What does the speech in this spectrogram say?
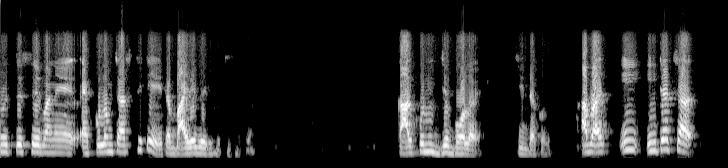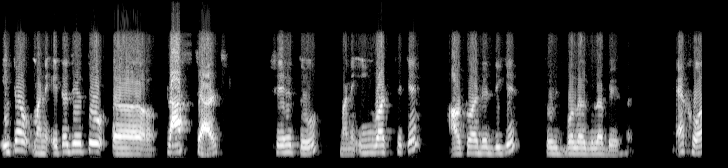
হইতেছে মানে এক কুলম চার্জ থেকে এটা বাইরে বের হতে থাকে। কাল্পনিক যে বলয়, চিন্তা করি। আবার এই, এইটা এটা মানে এটা যেহেতু প্লাস চার্জ সেহেতু মানে ইনওয়ার্ড থেকে আউটওয়ার্ডের দিকে তড়িৎ বলয়গুলো বের হয়। এখন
